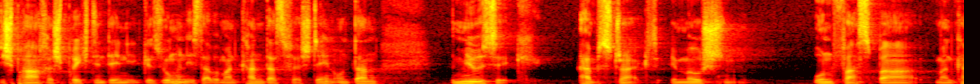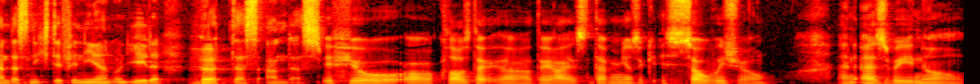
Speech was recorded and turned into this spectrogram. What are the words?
die Sprache spricht, in der gesungen ist, aber man kann das verstehen. Und dann Music, Abstract, Emotion, unfassbar, man kann das nicht definieren und jeder hört das anders. If you uh, close the, uh, the eyes, the music is so visual. And as we know,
